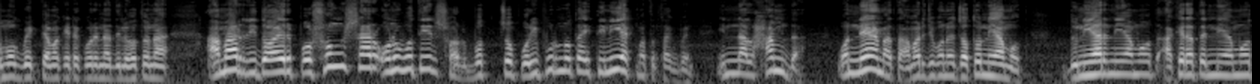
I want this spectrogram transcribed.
অমক ব্যক্তি আমাকে এটা করে না দিলে হতো না। আমার হৃদয়ের প্রশংসার অনুভূতির সর্বোচ্চ পরিপূর্ণতায় তিনিই একমাত্র থাকবেন। ইন্নাল হামদা ও নেয়ামাতা আমার জীবনে যত নিয়ামত দুনিয়ার নিয়ামত আখেরাতের নিয়ামত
